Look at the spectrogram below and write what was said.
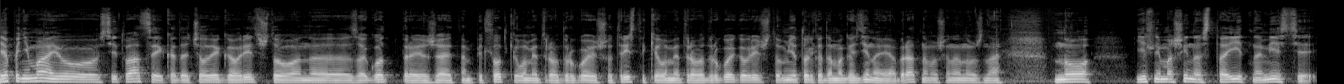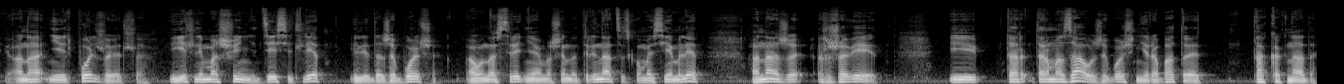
Я понимаю ситуации, когда человек говорит, что он э, за год проезжает там 500 километров, другой, что 300 километров, а другой говорит, что мне только до магазина и обратно машина нужна. Но если машина стоит на месте, она не используется, и если машине 10 лет или даже больше, а у нас средняя машина 13,7 лет, она же ржавеет. И тормоза уже больше не работают так, как надо.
